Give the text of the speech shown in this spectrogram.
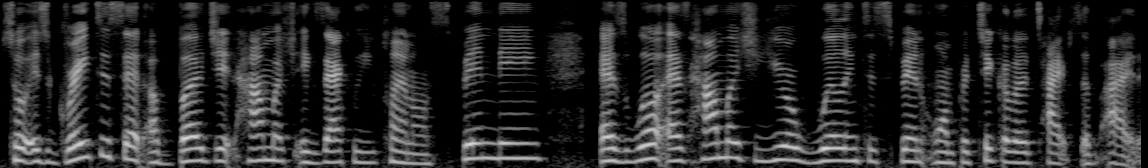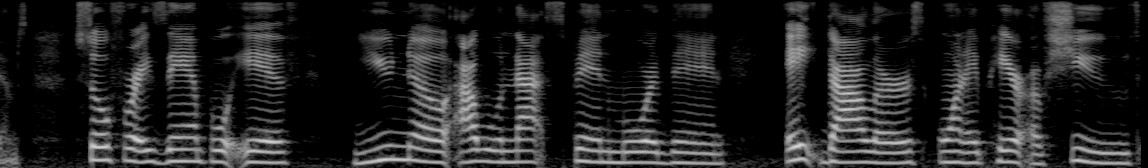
So it's great to set a budget, how much exactly you plan on spending, as well as how much you're willing to spend on particular types of items. So, for example, if you know I will not spend more than $8 on a pair of shoes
